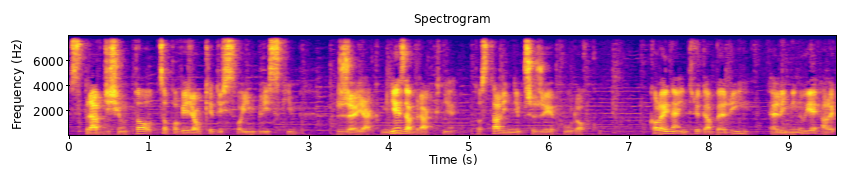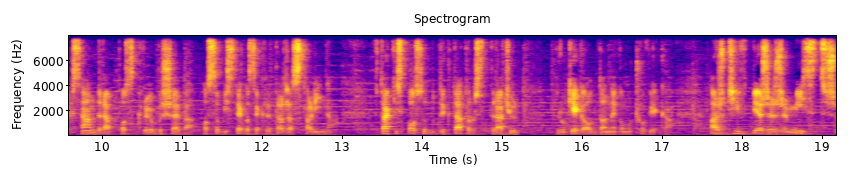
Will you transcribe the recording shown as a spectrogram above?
Sprawdzi się to, co powiedział kiedyś swoim bliskim, że jak mnie zabraknie, to Stalin nie przeżyje pół roku. Kolejna intryga Berii eliminuje Aleksandra Poskryobyszewa, osobistego sekretarza Stalina. W taki sposób dyktator stracił drugiego oddanego mu człowieka. Aż dziw bierze, że mistrz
